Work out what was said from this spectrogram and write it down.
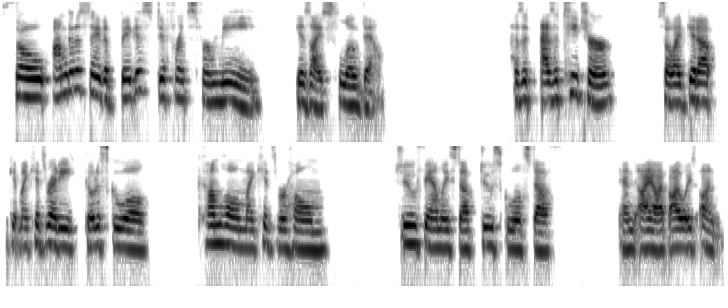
So i'm going to say the biggest difference for me is i slowed down. As a as a teacher so i'd get up get my kids ready go to school come home my kids were home do family stuff do school stuff and I, I've always on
